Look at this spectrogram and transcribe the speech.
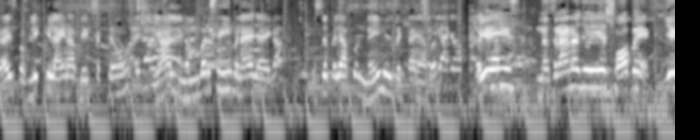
गाइस पब्लिक की लाइन आप देख सकते हो, यहाँ नंबर से ही बनाया जाएगा। उससे पहले आपको नहीं मिल सकता यहाँ पर। भैया ये नजराना जो ये शॉप है ये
